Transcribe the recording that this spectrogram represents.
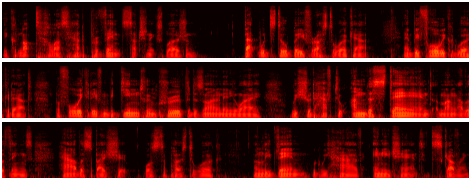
it could not tell us how to prevent such an explosion. That would still be for us to work out. And before we could work it out, before we could even begin to improve the design in any way, we should have to understand, among other things, how the spaceship was supposed to work. Only then would we have any chance of discovering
